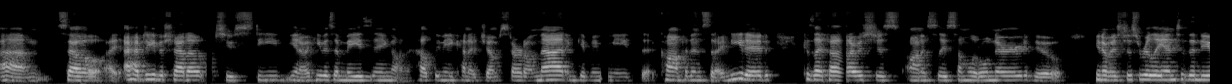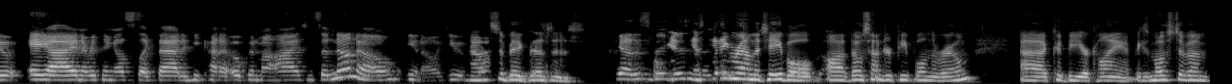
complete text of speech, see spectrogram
Um, so I, I, have to give a shout out to Steve. You know, he was amazing on helping me kind of jumpstart on that and giving me the confidence that I needed because I thought I was just honestly some little nerd who, you know, was just really into the new AI and everything else like that. And he kind of opened my eyes and said, no, no, you know, you. No, it's a big business. Yeah, this is big business. And sitting around the table, uh, those hundred people in the room uh, could be your client because most of them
